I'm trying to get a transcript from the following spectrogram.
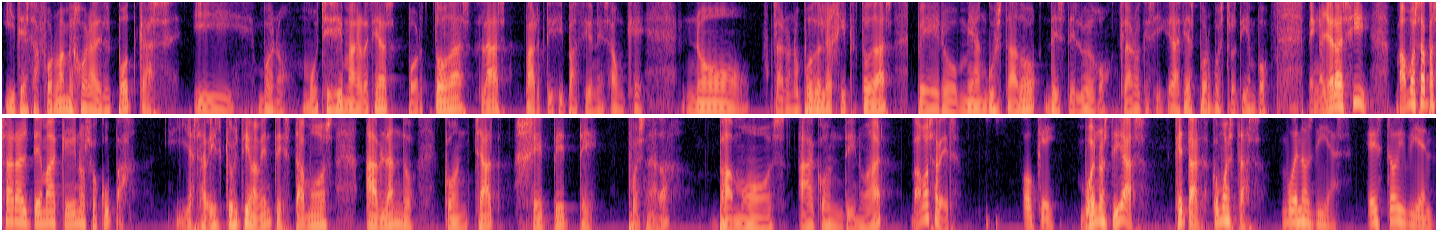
Y de esa forma mejorar el podcast y bueno, muchísimas gracias por todas las participaciones, aunque no, claro, no puedo elegir todas, pero me han gustado desde luego, claro que sí, gracias por vuestro tiempo. Venga, y ahora sí, vamos a pasar al tema que nos ocupa. Y ya sabéis que últimamente estamos hablando con Chat GPT. Pues nada, vamos a continuar. Vamos a ver. Ok. Buenos días. ¿Qué tal? ¿Cómo estás? Buenos días. Estoy bien.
